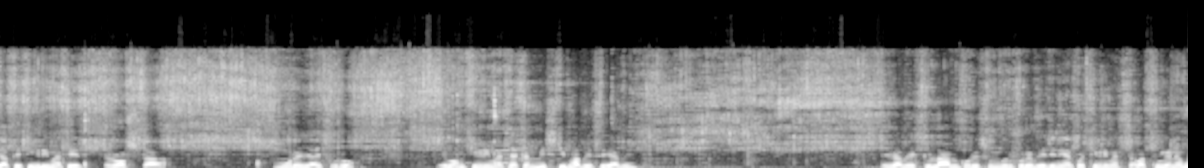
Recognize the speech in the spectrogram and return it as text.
যাতে চিংড়ি মাছের রসটা মরে যায় পুরো এবং চিংড়ি মাছে একটা মিষ্টি ভাব এসে যাবে। এইভাবে একটু লাল করে সুন্দর করে ভেজে নেওয়ার পর চিংড়ি মাছটা আবার তুলে নেব।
